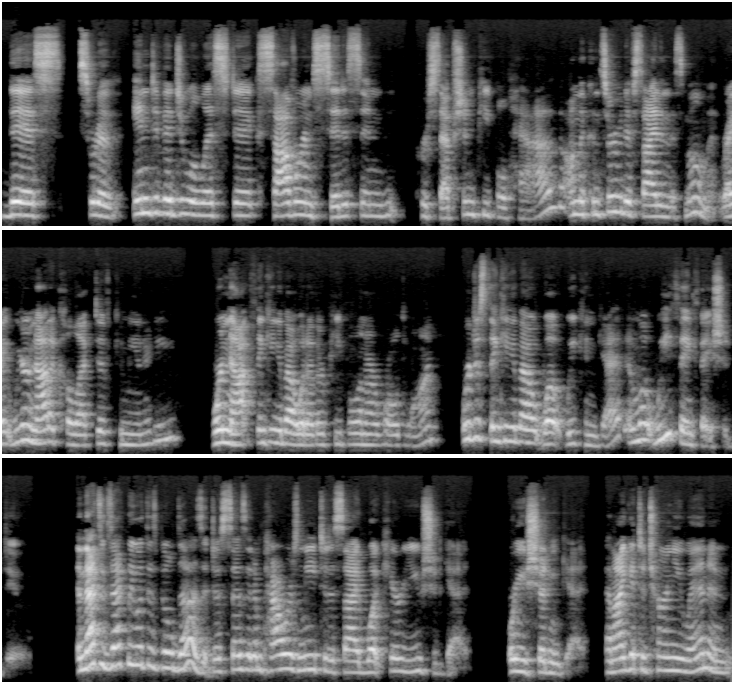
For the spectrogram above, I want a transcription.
this sort of individualistic, sovereign citizen perception people have on the conservative side in this moment, right? We're not a collective community. We're not thinking about what other people in our world want. We're just thinking about what we can get and what we think they should do. And that's exactly what this bill does. It just says it empowers me to decide what care you should get or you shouldn't get. And I get to turn you in and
